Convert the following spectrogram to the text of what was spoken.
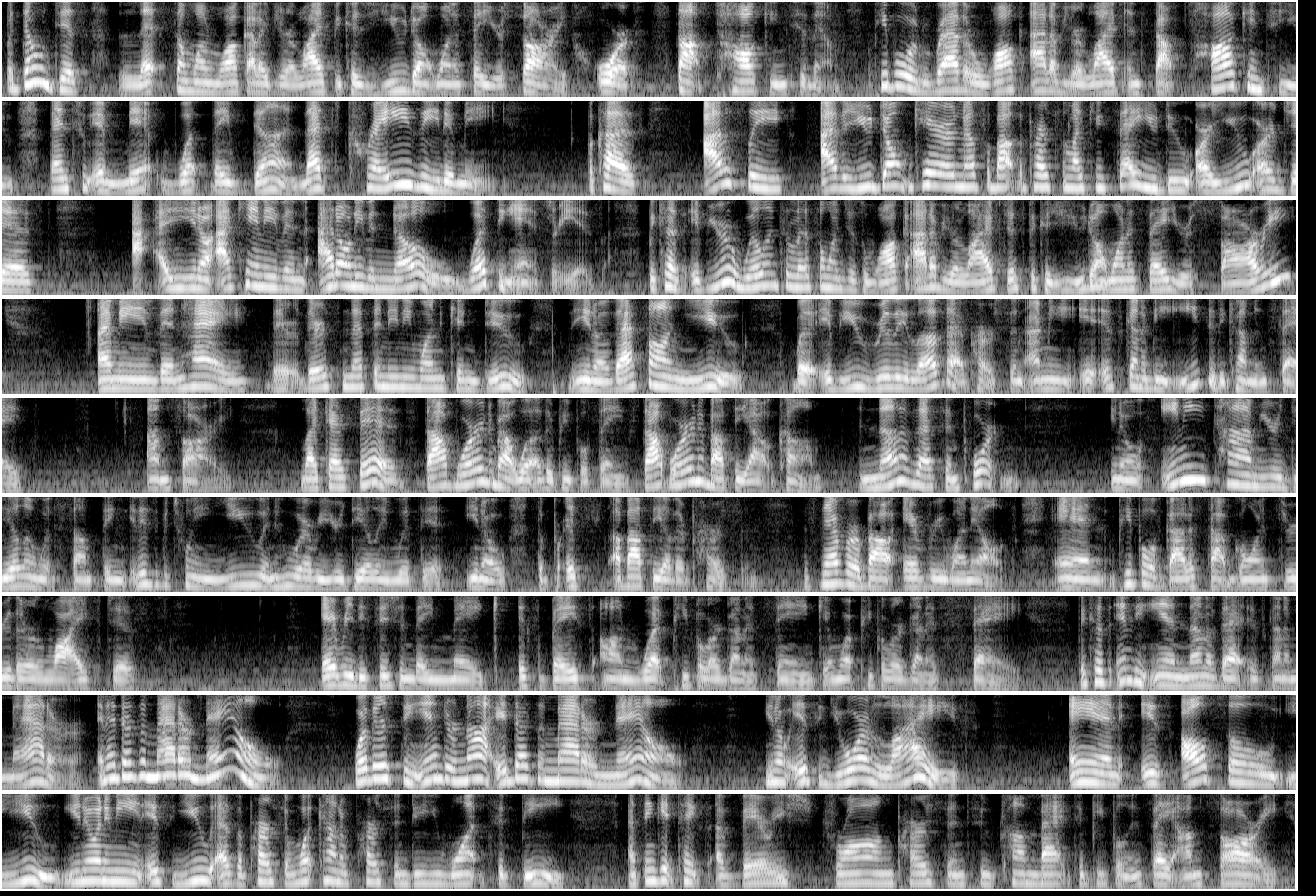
But don't just let someone walk out of your life because you don't want to say you're sorry or stop talking to them. People would rather walk out of your life and stop talking to you than to admit what they've done. That's crazy to me because obviously, either you don't care enough about the person like you say you do, or you are just, I, you know, I can't even, I don't even know what the answer is. Because if you're willing to let someone just walk out of your life just because you don't want to say you're sorry, I mean, then hey, there there's nothing anyone can do. You know, that's on you. But if you really love that person, I mean, it, it's going to be easy to come and say, "I'm sorry." Like I said, stop worrying about what other people think. Stop worrying about the outcome. None of that's important. You know, anytime you're dealing with something, it is between you and whoever you're dealing with it. You know, the it's about the other person. It's never about everyone else. And people have got to stop going through their life just every decision they make is based on what people are going to think and what people are going to say. Because in the end, none of that is going to matter. And it doesn't matter now. Whether it's the end or not, it doesn't matter now. You know, it's your life and it's also you. You know what I mean? It's you as a person. What kind of person do you want to be? I think it takes a very strong person to come back to people and say, I'm sorry.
